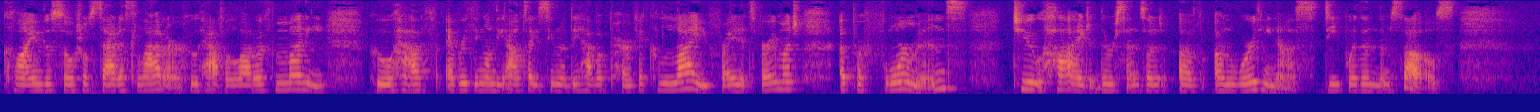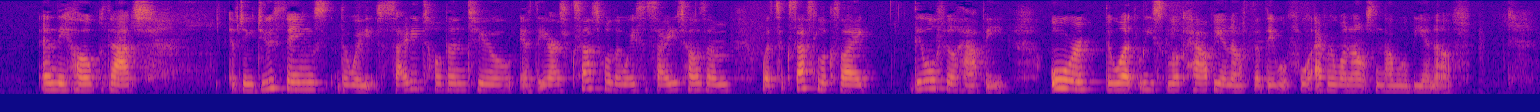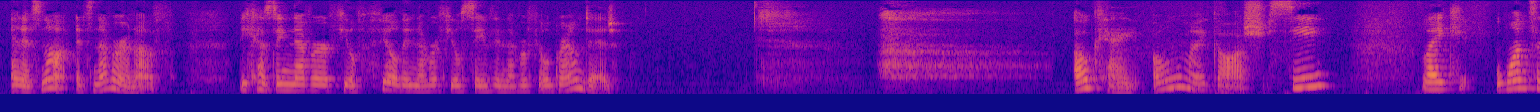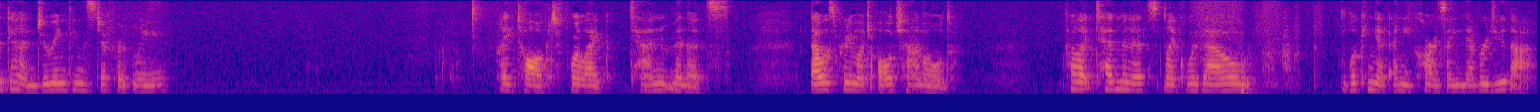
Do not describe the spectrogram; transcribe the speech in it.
climb the social status ladder, who have a lot of money, who have everything on the outside seem that they have a perfect life, right? It's very much a performance to hide their sense of, of unworthiness deep within themselves. And they hope that if they do things the way society told them to, if they are successful the way society tells them what success looks like, they will feel happy. Or they will at least look happy enough that they will fool everyone else and that will be enough. And it's not, it's never enough because they never feel fulfilled, they never feel safe, they never feel grounded. okay, oh my gosh. See? Like, once again, doing things differently. I talked for like 10 minutes. That was pretty much all channeled. For like 10 minutes, like without looking at any cards. I never do that.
